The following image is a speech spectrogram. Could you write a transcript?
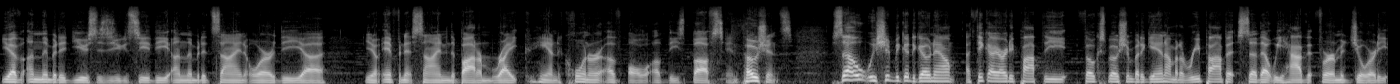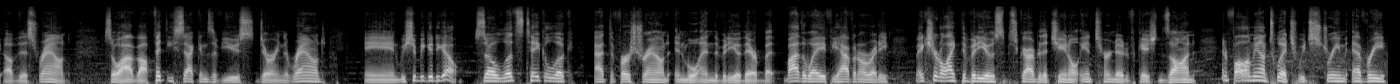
you have unlimited uses. You can see the unlimited sign or the uh, you know infinite sign in the bottom right hand corner of all of these buffs and potions. So we should be good to go now. I think I already popped the focus potion, but again, I'm going to repop it so that we have it for a majority of this round. So I'll have about 50 seconds of use during the round and we should be good to go. So let's take a look at the first round and we'll end the video there. But by the way, if you haven't already, make sure to like the video, subscribe to the channel, and turn notifications on, and follow me on Twitch. We stream every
